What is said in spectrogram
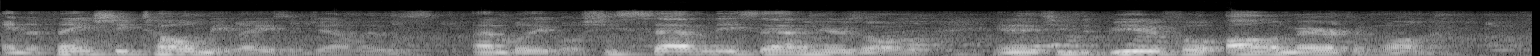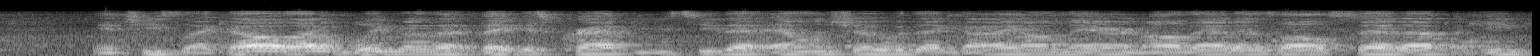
And the thing she told me, ladies and gentlemen, was unbelievable. She's 77 years old, and she's a beautiful, all-American woman. And she's like, oh, I don't believe none of that Vegas crap. You see that Ellen show with that guy on there and all that is all set up? And he,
